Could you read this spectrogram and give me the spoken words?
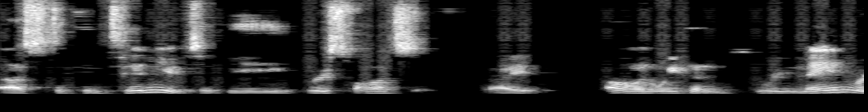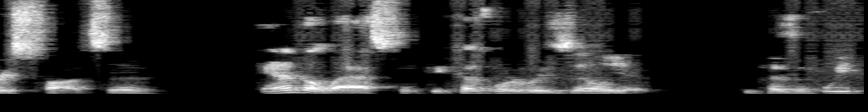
us to continue to be responsive, right? Oh, and we can remain responsive and elastic because we're resilient. Because if we,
